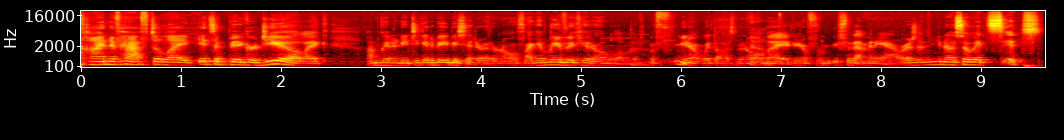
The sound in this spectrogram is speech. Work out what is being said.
kind of have to like it's a bigger deal. Like I'm gonna need to get a babysitter. I don't know if I can leave the kid home alone with you know with the husband all night. You know for for that many hours, and you know so it's it's.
